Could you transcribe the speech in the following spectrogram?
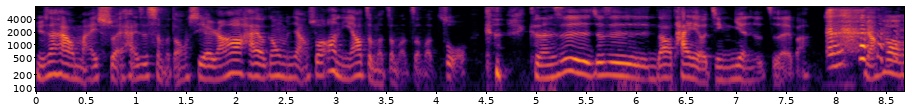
女生还有买水还是什么东西，然后还有跟我们讲说哦你要怎么怎么怎么做，可 能是就是你知道她也有经验的之类吧，然后。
